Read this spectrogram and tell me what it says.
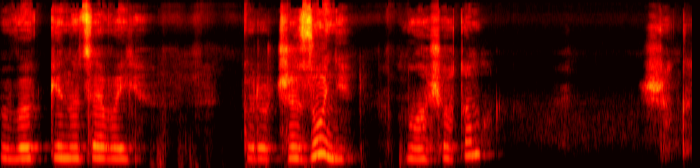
в кінцевій коротше зоні. Ну а що там? Шак.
